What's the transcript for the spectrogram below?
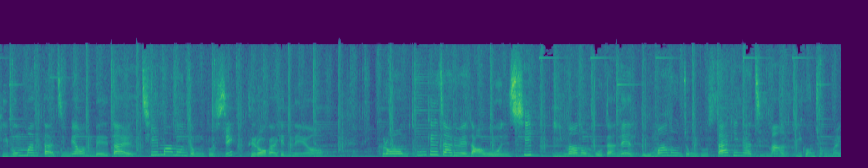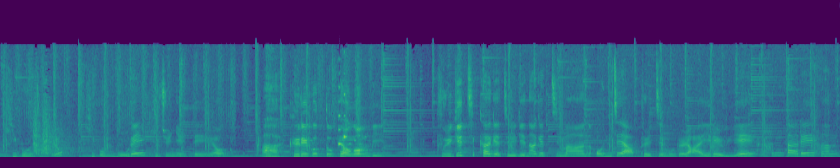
기본만 따지면 매달 7만 원 정도씩 들어가겠네요. 그럼 통계 자료에 나온 12만 원보다는 5만 원 정도 싸긴 하지만 이건 정말 기본 사료, 기본 모래 기준일 때예요. 아, 그리고 또 병원비. 불규칙하게 들긴 하겠지만 언제 아플지 모를 아이를 위해 한 달에 한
